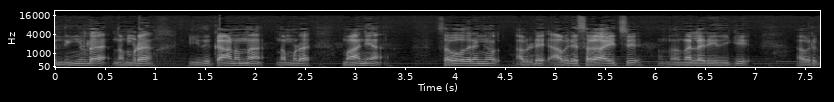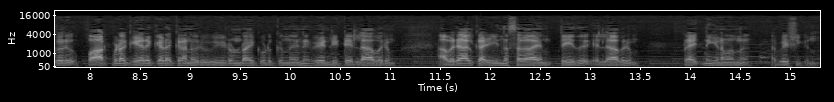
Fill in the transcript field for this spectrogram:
നിങ്ങളുടെ നമ്മുടെ ഇത് കാണുന്ന നമ്മുടെ മാന്യ സഹോദരങ്ങൾ അവരുടെ അവരെ സഹായിച്ച് നല്ല രീതിക്ക് അവർക്കൊരു പാർപ്പിട കയറി കിടക്കാൻ ഒരു വീടുണ്ടാക്കി കൊടുക്കുന്നതിന് വേണ്ടിയിട്ട് എല്ലാവരും അവരാൽ കഴിയുന്ന സഹായം ചെയ്ത് എല്ലാവരും പ്രയത്നിക്കണമെന്ന് അപേക്ഷിക്കുന്നു.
